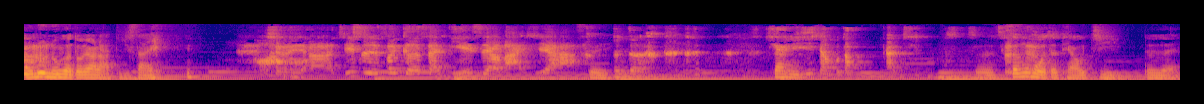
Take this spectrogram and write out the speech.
无论如何都要拉比赛。对呀、即使分隔三地也是要来一下。对，真的，距离影响不到感情。就是生活的调剂，对不对？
